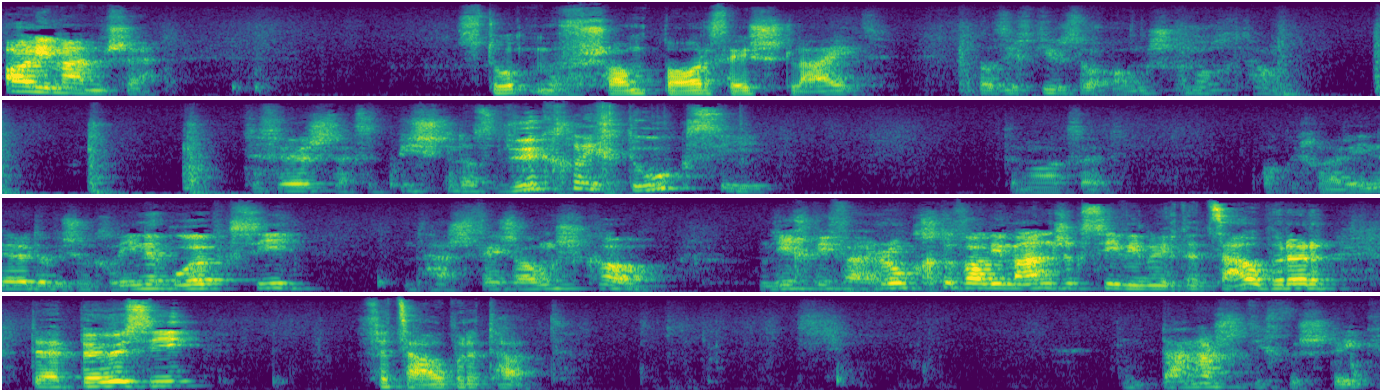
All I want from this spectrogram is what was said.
alle Menschen. Es tut mir schambar fest leid, dass ich dir so Angst gemacht habe. Der Fürst hat gesagt, bist denn das wirklich du gewesen? Der Mann gesagt, ich kann mich erinnern, du bist ein kleiner Bub und hast fest Angst gehabt. Und ich war verrückt auf alle Menschen, weil mich der Zauberer, der Böse, verzaubert hat. Und dann hast du dich versteckt.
